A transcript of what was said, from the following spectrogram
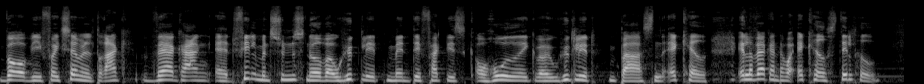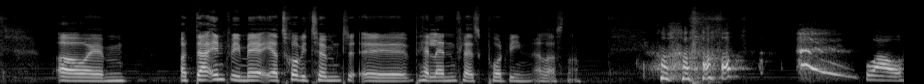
hvor vi for eksempel drak hver gang, at filmen synes noget var uhyggeligt, men det faktisk overhovedet ikke var uhyggeligt, bare sådan akavet. Eller hver gang der var akavet stillhed. Og, øh, og der endte vi med, jeg tror vi tømte øh, halvanden flaske portvin, eller sådan noget. Wow,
